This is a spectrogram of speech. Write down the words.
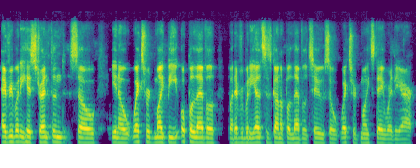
everybody has strengthened. So you know Wexford might be up a level, but everybody else has gone up a level too. So Wexford might stay where they are.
